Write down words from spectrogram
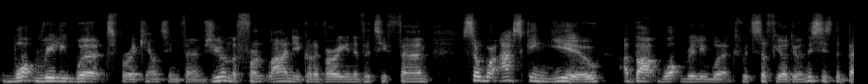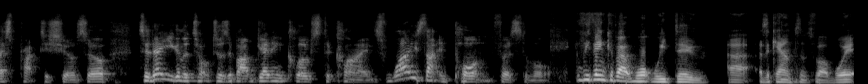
what really works for accounting firms. You're on the front line, you've got a very innovative firm. So we're asking you about what really works with stuff you're doing. This is the best practice show. So today you're going to talk to us about getting close to clients. Why is that important, first of all? If we think about what we do uh, as accountants, Rob, our,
